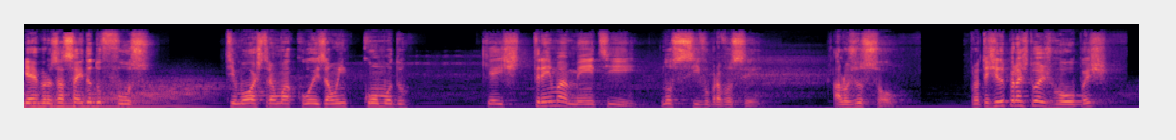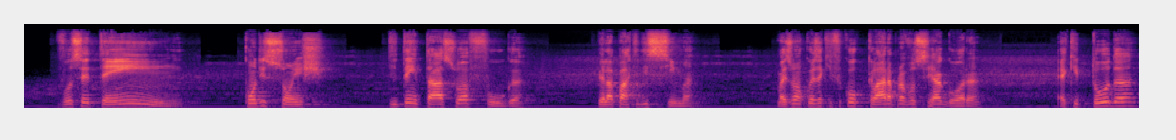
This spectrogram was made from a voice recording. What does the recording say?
Kerberos, a saída do fosso te mostra uma coisa, um incômodo que é extremamente nocivo para você. A luz do sol. Protegido pelas tuas roupas, você tem condições de tentar a sua fuga pela parte de cima. Mas uma coisa que ficou clara para você agora é que toda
